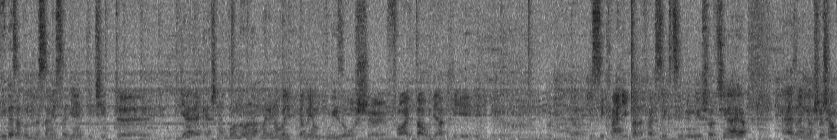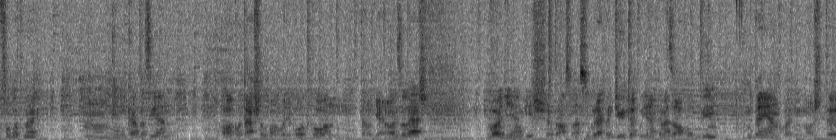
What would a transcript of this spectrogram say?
igazából úgy veszem észre, hogy ilyen kicsit ö, gyerekesnek gondolnak, mert én nem vagyok inkább ilyen bulizós fajta, ugye, aki iszik, hányig belefekszik című műsort csinálja. Ez engem sosem fogott meg. Mm, Én inkább az ilyen alkotásokban vagyok otthon, de ugye rajzolás, vagy ilyen kis transformers figurákat gyűjtök, ugye nekem ez a hobbim, de ilyen, hogy most uh,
